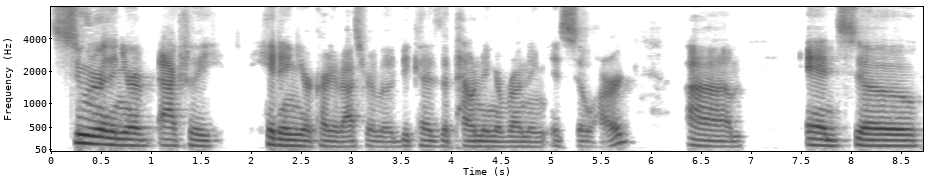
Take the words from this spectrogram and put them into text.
sooner than you're actually hitting your cardiovascular load because the pounding of running is so hard. Um, and so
